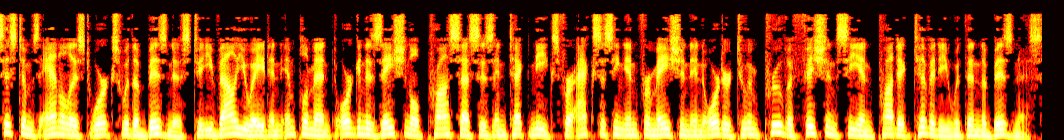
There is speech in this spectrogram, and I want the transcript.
systems analyst works with a business to evaluate and implement organizational processes and techniques for accessing information in order to improve efficiency and productivity within the business.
